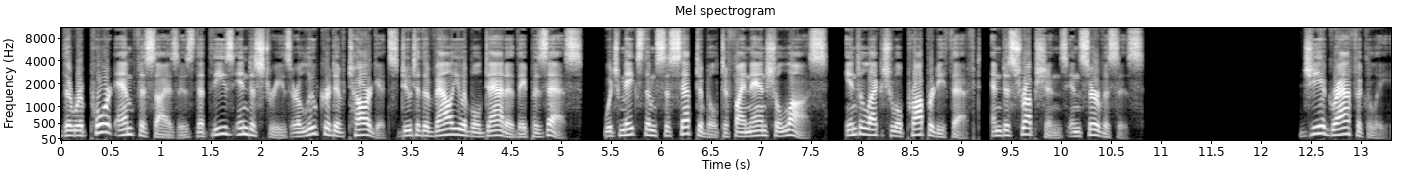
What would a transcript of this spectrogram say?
The report emphasizes that these industries are lucrative targets due to the valuable data they possess, which makes them susceptible to financial loss, intellectual property theft, and disruptions in services. Geographically,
